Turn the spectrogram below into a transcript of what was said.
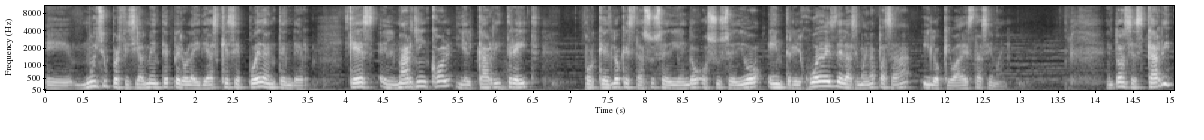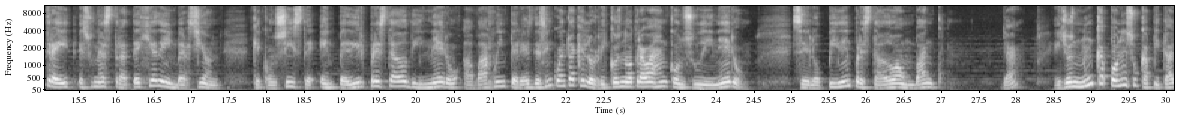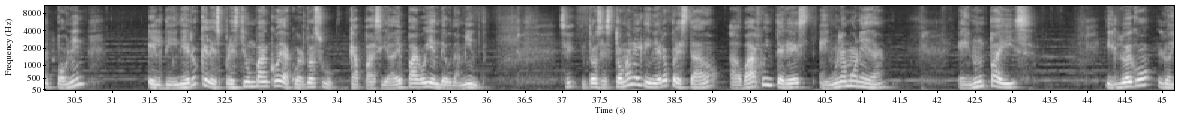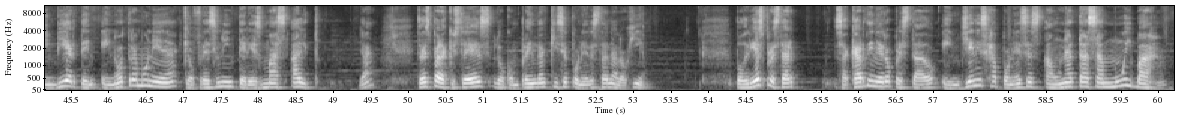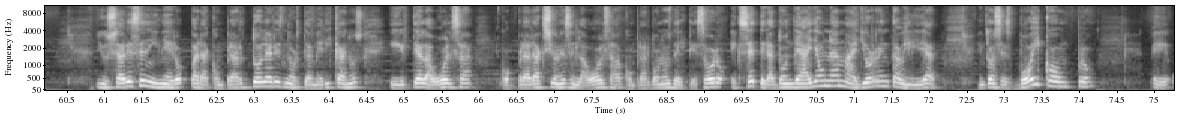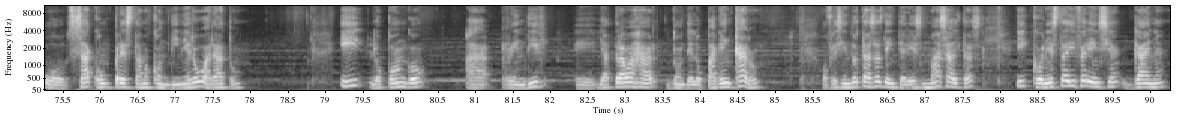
eh, muy superficialmente, pero la idea es que se pueda entender qué es el margin call y el carry trade, porque es lo que está sucediendo o sucedió entre el jueves de la semana pasada y lo que va de esta semana. Entonces, carry trade es una estrategia de inversión que consiste en pedir prestado dinero a bajo interés. Des en cuenta que los ricos no trabajan con su dinero, se lo piden prestado a un banco. ¿Ya? Ellos nunca ponen su capital, ponen el dinero que les preste un banco de acuerdo a su capacidad de pago y endeudamiento. ¿Sí? Entonces toman el dinero prestado a bajo interés en una moneda, en un país, y luego lo invierten en otra moneda que ofrece un interés más alto. ¿ya? Entonces, para que ustedes lo comprendan, quise poner esta analogía. Podrías prestar sacar dinero prestado en yenes japoneses a una tasa muy baja y usar ese dinero para comprar dólares norteamericanos e irte a la bolsa, comprar acciones en la bolsa o comprar bonos del tesoro, etcétera, donde haya una mayor rentabilidad. Entonces voy y compro eh, o saco un préstamo con dinero barato y lo pongo a rendir eh, y a trabajar donde lo paguen caro, ofreciendo tasas de interés más altas y con esta diferencia gana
